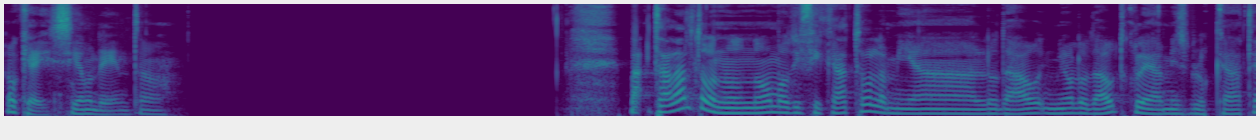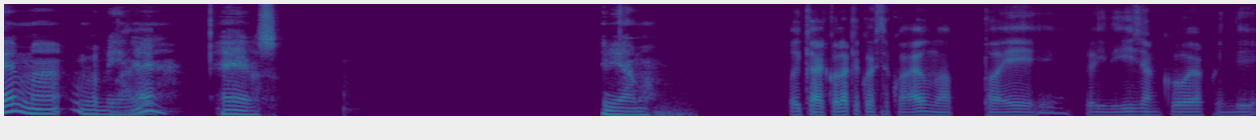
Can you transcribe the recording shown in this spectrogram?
Ok, siamo dentro. Ma tra l'altro non ho modificato la mia loadout, il mio loadout con le armi sbloccate, ma va bene. Eh, lo so. Vediamo. Poi calcola che questa qua è una pre-release ancora, quindi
